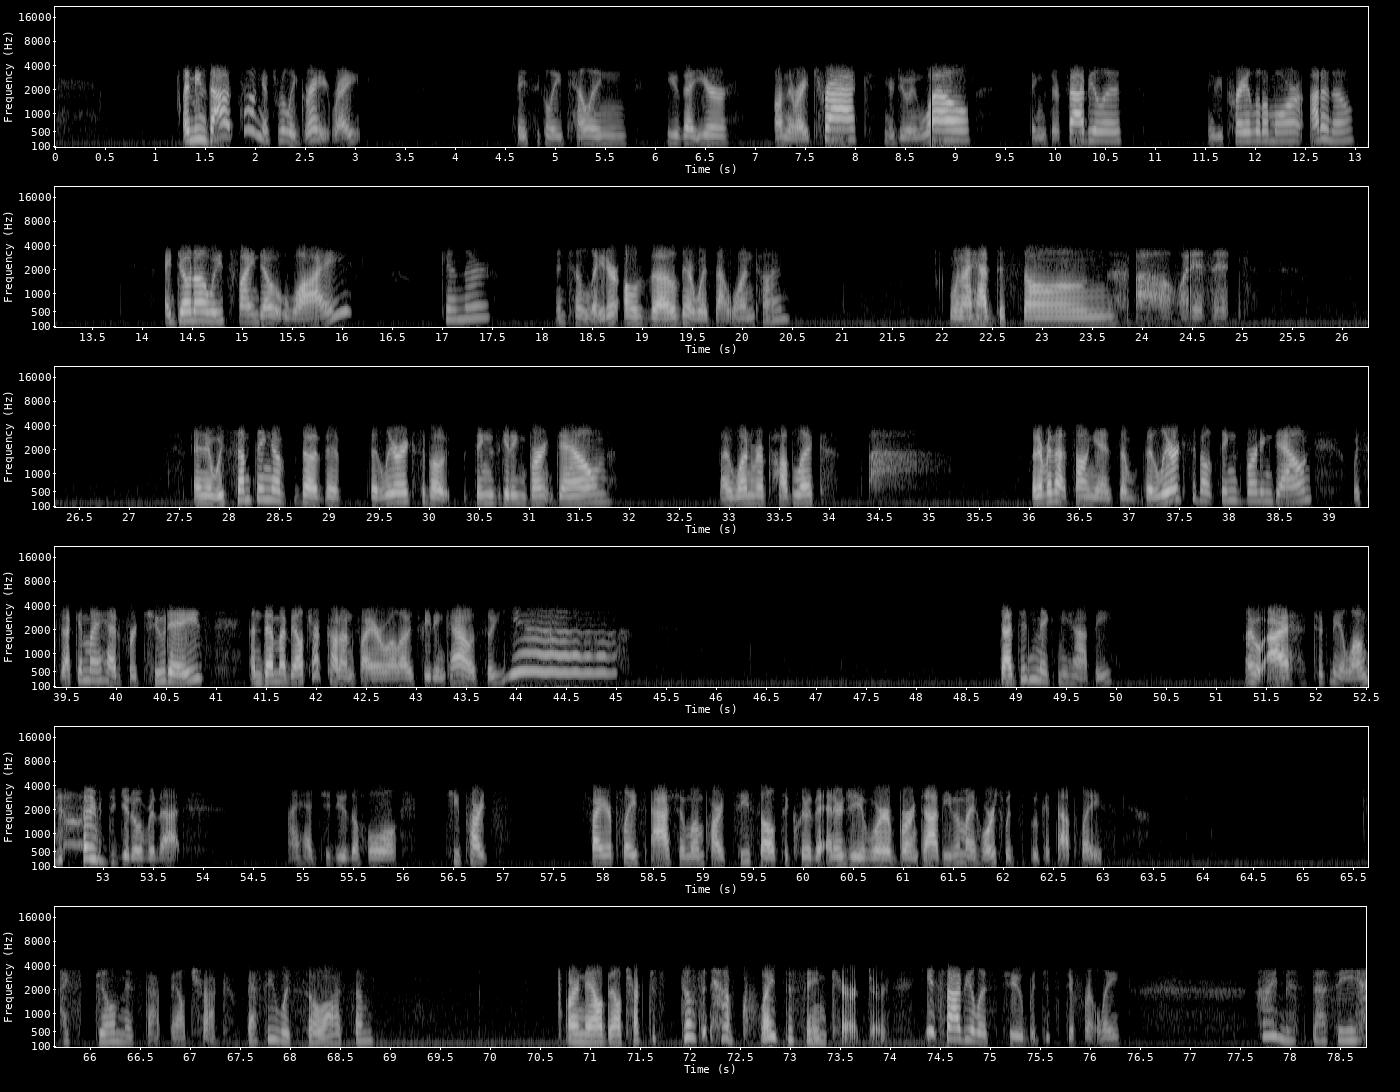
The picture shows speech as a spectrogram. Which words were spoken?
I mean, that song is really great, right? Basically telling you that you're on the right track, you're doing well, things are fabulous. Maybe pray a little more. I don't know. I don't always find out why in there until later, although there was that one time when I had this song, oh, what is it? And it was something of the the the lyrics about things getting burnt down by One Republic. Whatever that song is, the the lyrics about things burning down was stuck in my head for 2 days and then my bale truck caught on fire while I was feeding cows. So yeah. That didn't make me happy. I, I it took me a long time to get over that. I had to do the whole two parts fireplace ash and one part sea salt to clear the energy of where it burnt up. Even my horse would spook at that place. I still miss that bale truck. Bessie was so awesome. Our nail bale truck just doesn't have quite the same character. He's fabulous too, but just differently. I miss Bessie.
